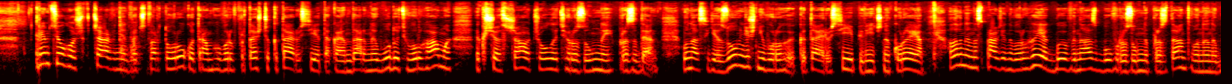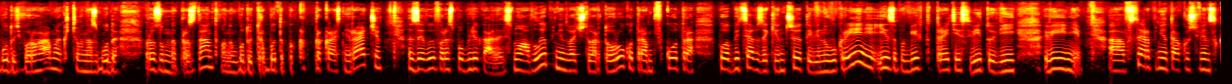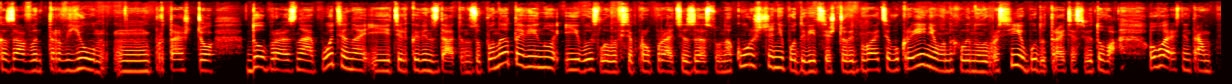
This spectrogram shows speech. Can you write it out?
Крім цього ж, в червні 24-го року Трамп говорив про те, що Китай, Росія та КНДР не будуть ворогами, якщо США очолить розумний президент. У нас є зовнішні вороги Китай, Росія, Північна Корея, але вони насправді не вороги. Якби в нас був розумний президент, вони не будуть ворогами. Якщо в нас буде розумний президент, вони будуть робити пр- прекрасні речі, заявив республіканець. Ну а в липні 24-го року Трамп вкотре пообіцяв закінчити війну в Україні і запобігти третій світовій війні. В серпні також він сказав в інтерв'ю про те, що добре знає Путіна, і тільки він здатен зупинити війну. І висловився про операцію ЗСУ на Курщині. Подивіться, що відбувається в Україні. Вони хлинули в Росію. Буде третя світова. У вересні Трамп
